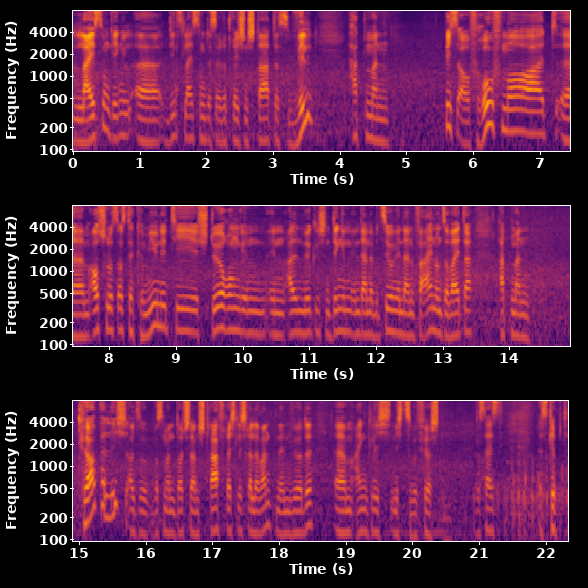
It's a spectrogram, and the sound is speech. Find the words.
Leistung gegen äh, Dienstleistung des eritreischen Staates will, hat man bis auf Rufmord, ähm, Ausschluss aus der Community, Störung in, in allen möglichen Dingen in deiner Beziehung, in deinem Verein und so weiter, hat man körperlich, also was man in Deutschland strafrechtlich relevant nennen würde, ähm, eigentlich nicht zu befürchten. Das heißt, es gibt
